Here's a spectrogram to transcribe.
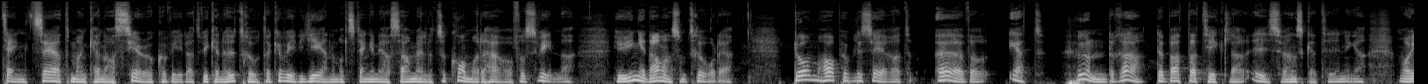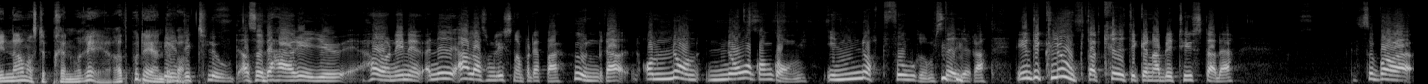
tänkt sig att man kan ha zero covid, att vi kan utrota covid genom att stänga ner samhället så kommer det här att försvinna. Det är ju ingen annan som tror det. De har publicerat över 100 debattartiklar i svenska tidningar. De har ju närmast prenumererat på en debatt. Det är inte klokt. Alltså det här är ju, hör ni nu, ni alla som lyssnar på detta, 100, om någon någon gång i något forum säger att det är inte klokt att kritikerna blir tystade. Så bara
